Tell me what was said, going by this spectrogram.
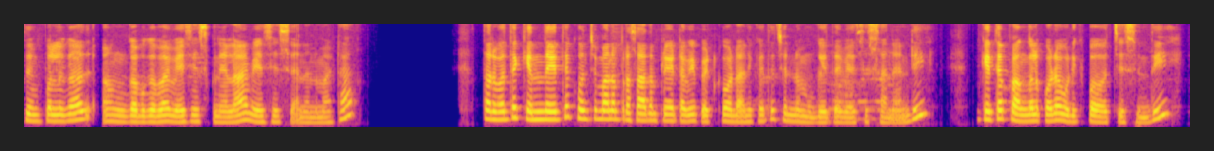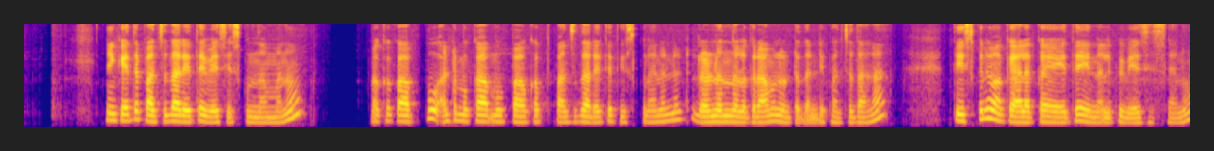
సింపుల్గా గబగబా వేసేసుకునేలా వేసేసాను అనమాట తర్వాత కింద అయితే కొంచెం మనం ప్రసాదం ప్లేట్ అవి పెట్టుకోవడానికి అయితే చిన్న ముగ్గు అయితే వేసేసానండి. ఇంకైతే పొంగల్ కూడా ఉడికిపోవచ్చేసింది. ఇంకైతే పంచదార అయితే వేసేసుకుందాం మనం. ఒక కప్పు అంటే ముఖా ముప్పావు కప్పు పంచదార అయితే తీసుకున్నాను అన్నట్టు రెండు వందల గ్రాములు ఉంటుందండి పంచదార. తీసుకుని ఒక ఏలక్కాయ అయితే నలిపి వేసేసాను.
